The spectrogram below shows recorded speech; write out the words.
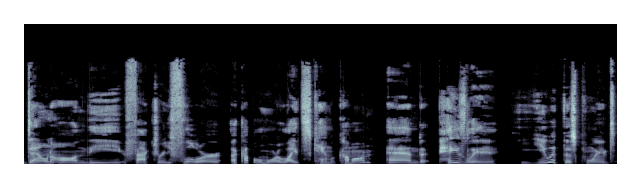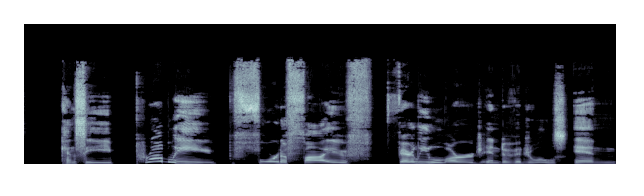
Down on the factory floor, a couple more lights cam- come on, and Paisley, you at this point can see probably four to five fairly large individuals in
